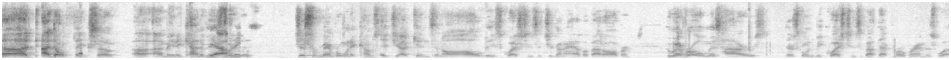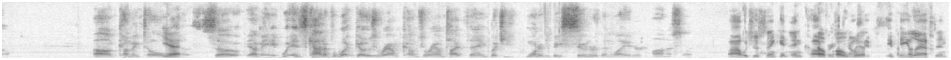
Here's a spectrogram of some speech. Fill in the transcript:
Uh, I don't think so. Uh, I mean, it kind of Yeah, is I mean- it is. Just remember when it comes to Judkins and all, all these questions that you're going to have about Auburn, whoever Ole Miss hires, there's going to be questions about that program as well. Um, coming to Ole Yeah. Miss, so I mean, it, it's kind of what goes around comes around type thing. But you want it to be sooner than later, honestly. I was just thinking in conference. You know, if, if he left and,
